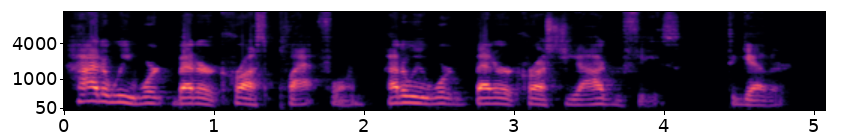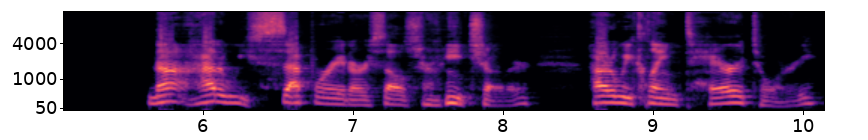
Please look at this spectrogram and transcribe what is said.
how do we work better across platform? How do we work better across geographies together? Not how do we separate ourselves from each other? How do we claim territory?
